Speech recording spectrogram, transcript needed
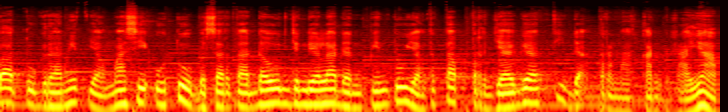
batu granit yang masih utuh beserta daun jendela dan pintu yang tetap terjaga tidak termakan rayap.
